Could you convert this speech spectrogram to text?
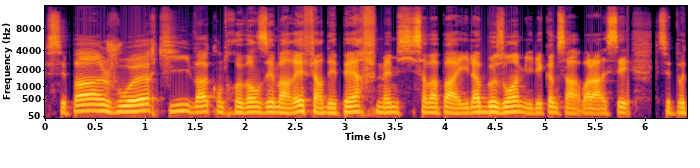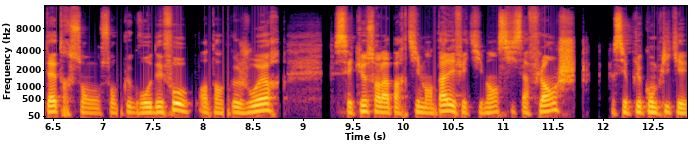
C'est pas un joueur qui va contre vents et marées faire des perfs, même si ça va pas. Il a besoin, mais il est comme ça. Voilà, c'est peut-être son, son plus gros défaut en tant que joueur. C'est que sur la partie mentale, effectivement, si ça flanche, c'est plus compliqué.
